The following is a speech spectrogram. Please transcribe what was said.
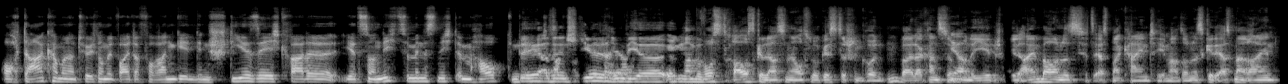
auch da kann man natürlich noch mit weiter vorangehen. Den Stiel sehe ich gerade jetzt noch nicht, zumindest nicht im Hauptbild. Nee, also den Stiel haben wir irgendwann bewusst rausgelassen aus logistischen Gründen, weil da kannst du ja. im Grunde jedes Stiel einbauen. Das ist jetzt erstmal kein Thema, sondern es geht erstmal rein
